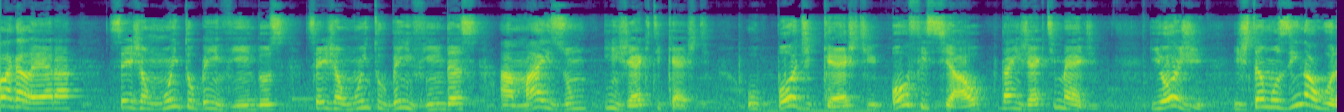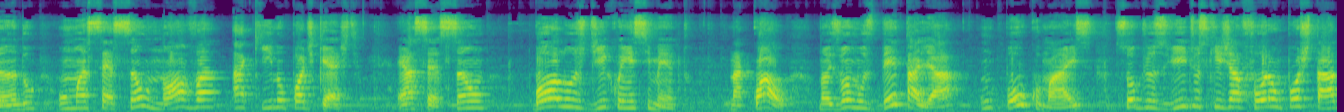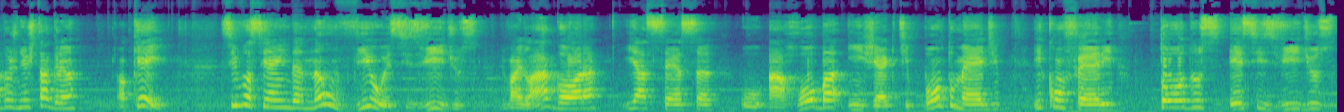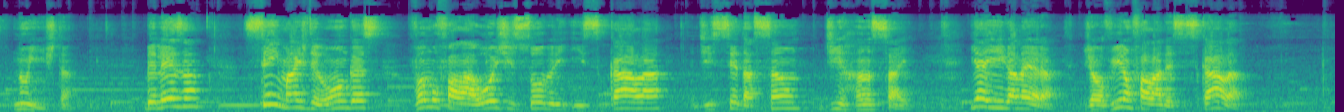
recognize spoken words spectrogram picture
Fala galera, sejam muito bem-vindos, sejam muito bem-vindas a mais um InjectCast, o podcast oficial da InjectMed. E hoje estamos inaugurando uma sessão nova aqui no podcast. É a sessão Bolos de Conhecimento, na qual nós vamos detalhar um pouco mais sobre os vídeos que já foram postados no Instagram, ok? Se você ainda não viu esses vídeos, vai lá agora e acessa o inject.med e confere todos esses vídeos no Insta. Beleza? Sem mais delongas, vamos falar hoje sobre escala de sedação de Hansai. E aí, galera, já ouviram falar dessa escala?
